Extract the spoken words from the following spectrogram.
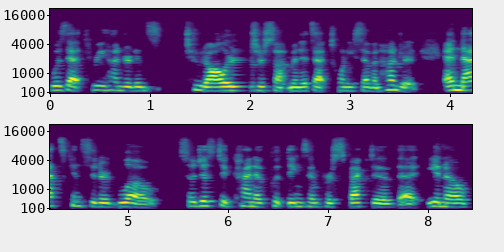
was at $302 or something and it's at 2700 and that's considered low. So just to kind of put things in perspective that you know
